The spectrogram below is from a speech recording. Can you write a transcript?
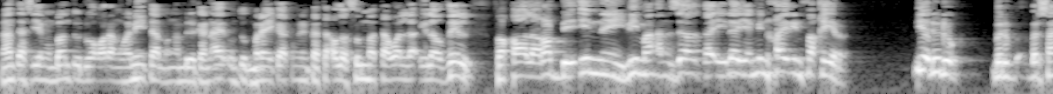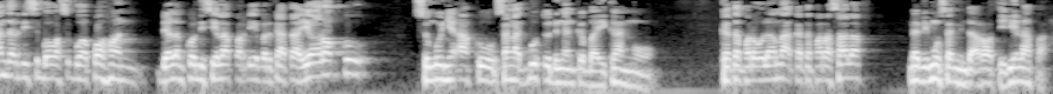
Lantas ia membantu dua orang wanita mengambilkan air untuk mereka. Kemudian kata Allah, "Tsumma tawalla ila dhil, faqala rabbi inni lima anzalta ilayya min khairin faqir." Dia duduk ber, bersandar di sebuah sebuah pohon dalam kondisi lapar dia berkata, "Ya Rabbku, sungguhnya aku sangat butuh dengan kebaikanmu." Kata para ulama, kata para salaf, Nabi Musa minta roti, dia lapar.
